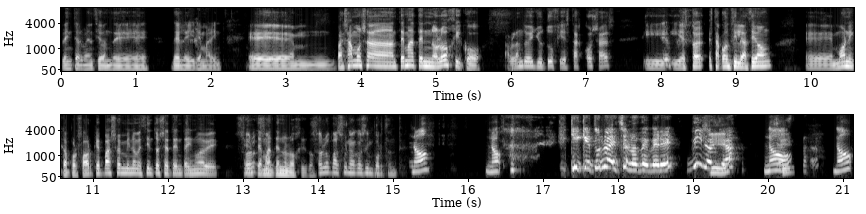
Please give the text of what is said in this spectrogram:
la intervención de, Leire Marín. Em, pasamos al tema tecnológico, hablando de YouTube y estas cosas, y, esto, esta conciliación. Eh, Mónica, por favor, ¿qué pasó en 1979 en tema tecnológico? Solo pasó una cosa importante. No, no. Quique, tú no has hecho los deberes. Dilo ya. No, no,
